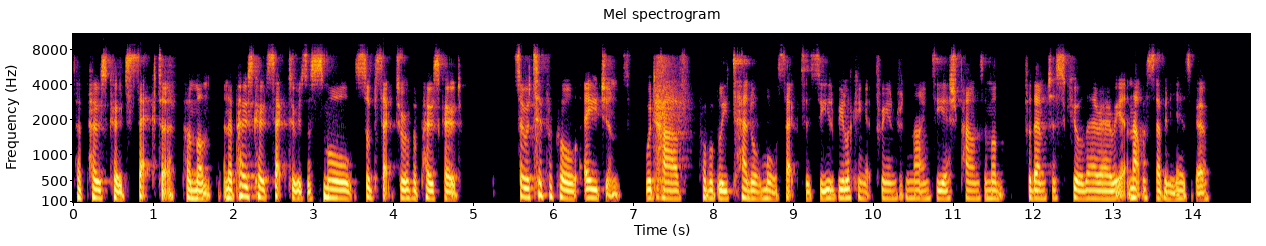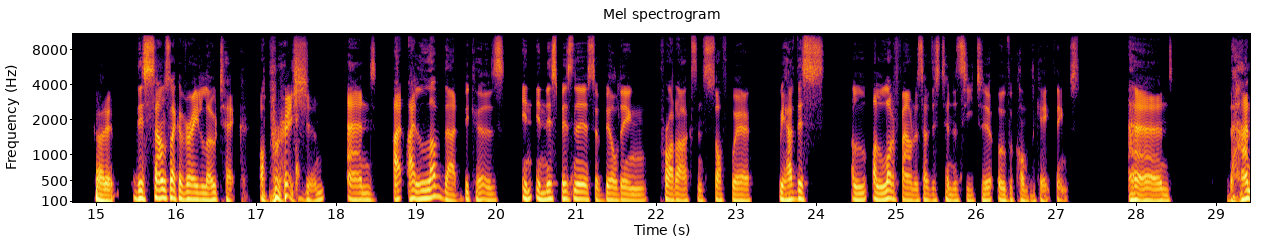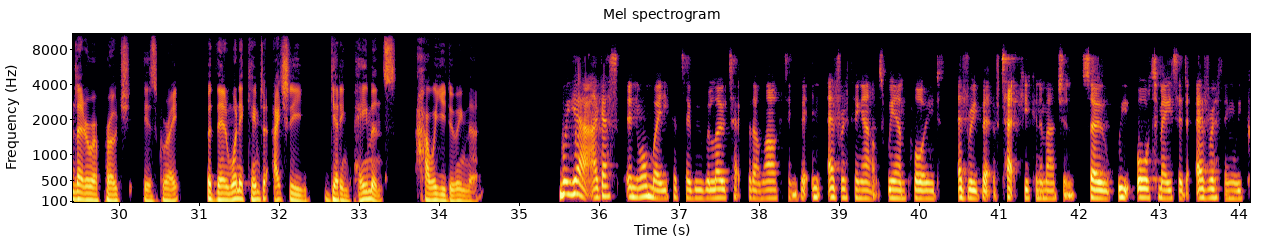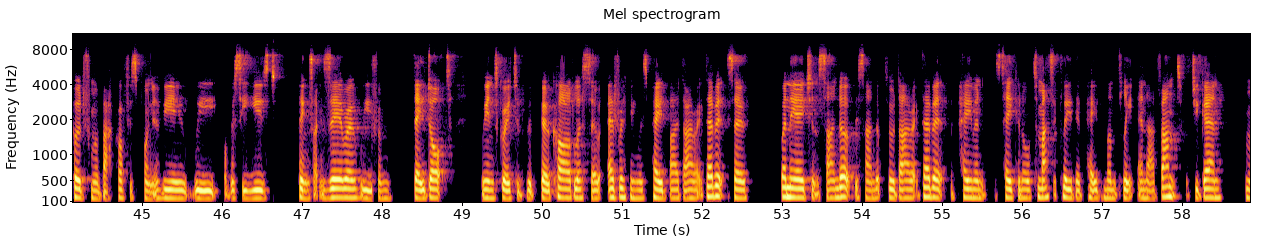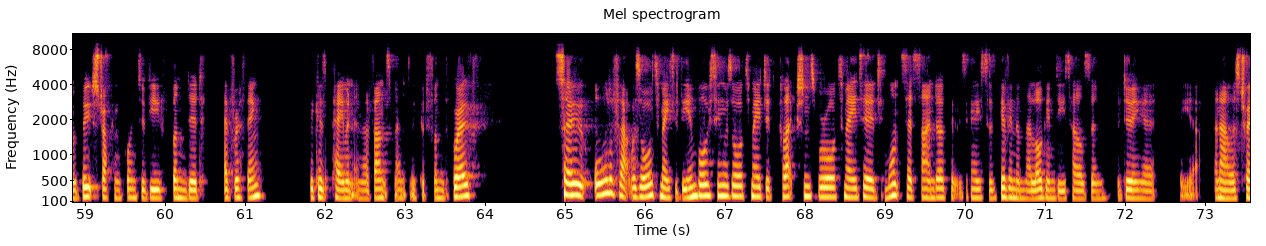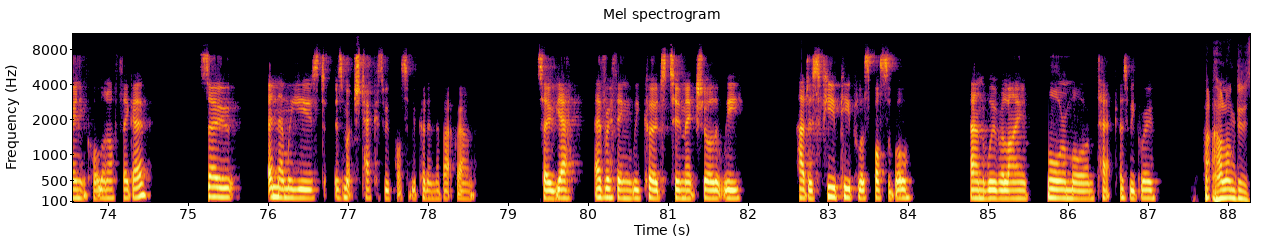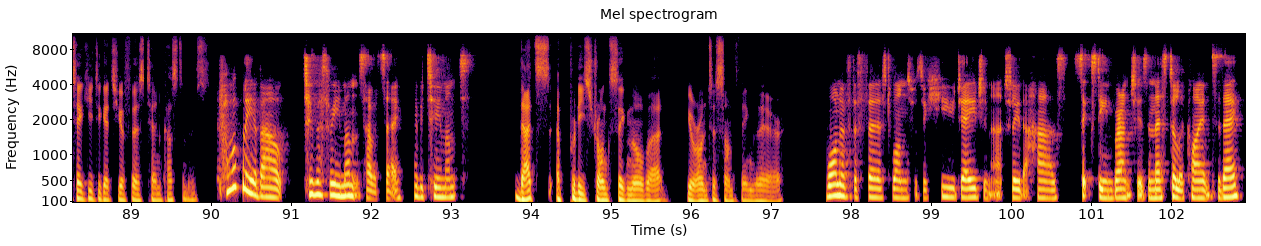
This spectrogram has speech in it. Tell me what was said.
per postcode sector per month. And a postcode sector is a small subsector of a postcode. So a typical agent would have probably 10 or more sectors. So you'd be looking at 390 ish pounds a month for them to secure their area. And that was seven years ago. Got it. This sounds like a very low tech operation. And I, I love that because in, in this business of building products and software, we have this, a, a lot of founders have this tendency to overcomplicate things. And the hand letter approach is great. But then when it came to actually getting payments, how are you doing that? Well, yeah, I guess in one way you could say we were low tech with our marketing, but in everything else, we employed every bit of tech you can imagine. So we automated everything we could from a back office point of view. We obviously used things like Xero. We from day dot we integrated with GoCardless, so everything was paid by direct debit. So when the agents signed up, they signed up to a direct debit. The payment was taken automatically. They paid monthly in advance, which again, from a bootstrapping point of view, funded everything because payment in advance meant we could fund the growth. So all of that was automated. The invoicing was automated, collections were automated. Once they'd signed up, it was a case of giving them their login details and doing a yeah, uh, an hour's training call and off they go. So and then we used as much tech as we possibly could in the background. So yeah, everything we could to make sure that we had as few people as possible and we relied more and more on tech as we grew. How long did it take you to get to your first 10 customers? Probably about two or three months, I would say, maybe two months. That's a pretty strong signal that you're onto something there. One of the first ones was a huge agent actually that has 16 branches and they're still a client today.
